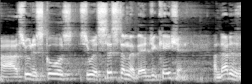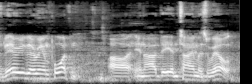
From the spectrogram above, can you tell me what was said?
uh, through the schools, through a system of education. And that is very, very important uh, in our day and time as well.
